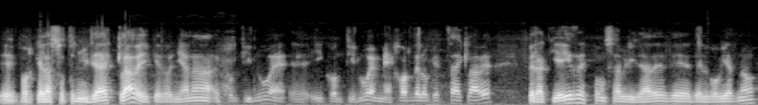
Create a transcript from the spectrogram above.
eh, porque la sostenibilidad es clave y que Doñana continúe eh, y continúe mejor de lo que está es clave, pero aquí hay responsabilidades del gobierno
